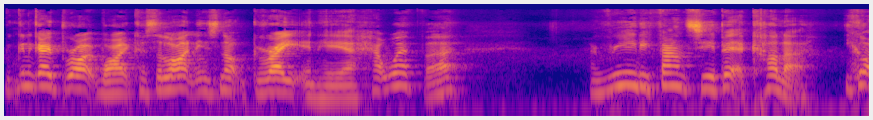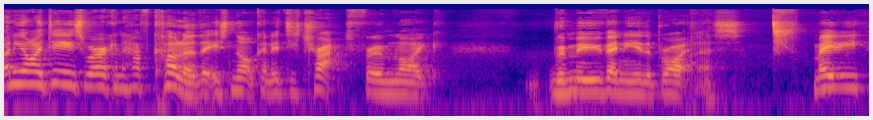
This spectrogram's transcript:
We're going to go bright white because the lighting's not great in here. However, I really fancy a bit of colour. You got any ideas where I can have colour that is not going to detract from like remove any of the brightness? Maybe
